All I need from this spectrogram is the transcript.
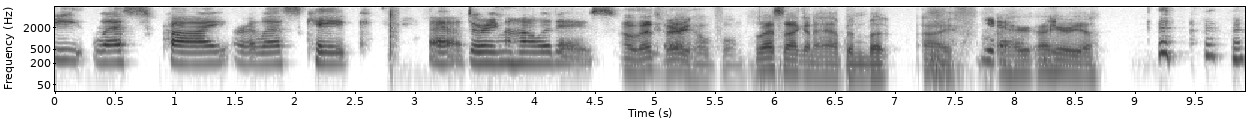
eat less pie or less cake uh, during the holidays. Oh, that's very helpful. Well, that's not going to happen, but I, I, Yeah. hear, I hear you.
